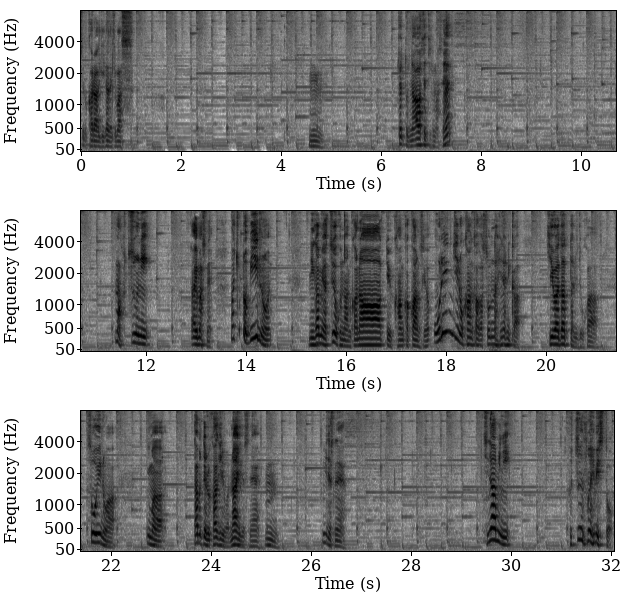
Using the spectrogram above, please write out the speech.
ちょっと唐揚げいただきます。うん。ちょっとね合わせていきますね。まあ普通に合いますね、まあ、ちょっとビールの苦味が強くなるかなっていう感覚あるんですけどオレンジの感覚がそんなに何か際立ったりとかそういうのは今食べてる限りはないですね。うん。いいですね。ちなみに普通の恵比寿と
